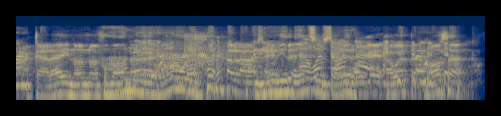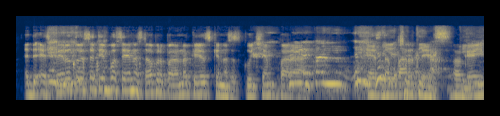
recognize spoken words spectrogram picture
Ah, caray, no, no he fumado ah, nada. Bien aguanta, aguanta. Okay, aguanta. Vamos a... Espero todo este tiempo se hayan estado preparando aquellos que nos escuchen para esta parte. Okay.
